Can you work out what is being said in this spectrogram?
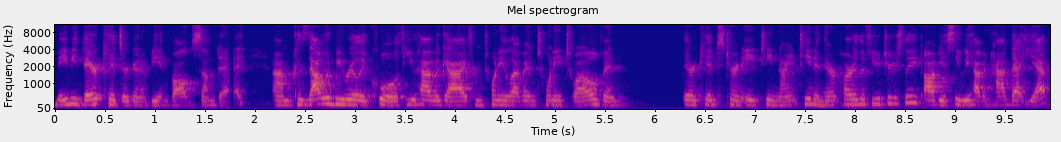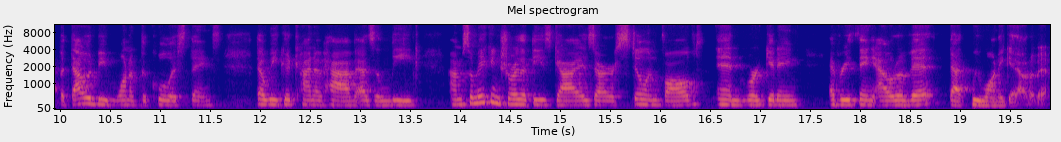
maybe their kids are going to be involved someday. Because um, that would be really cool if you have a guy from 2011 2012 and their kids turn 18, 19, and they're part of the Futures League. Obviously, we haven't had that yet, but that would be one of the coolest things that we could kind of have as a league. Um, so making sure that these guys are still involved and we're getting everything out of it that we want to get out of it.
